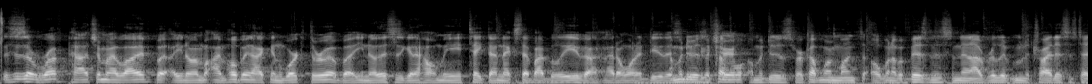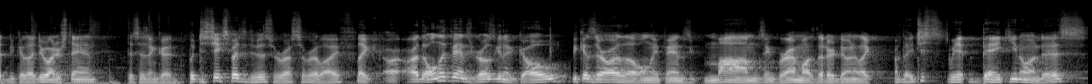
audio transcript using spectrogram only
This is a rough patch in my life, but you know, I'm, I'm hoping I can work through it. But you know, this is gonna help me take that next step. I believe. I, I don't want to do this. I'm gonna do this the a couple. I'm gonna do this for a couple more months to open up a business, and then I really I'm gonna try this instead because I do understand this isn't good. But did she expect to do this for the rest of of her life? Like, are, are the OnlyFans girls gonna go because there are the OnlyFans moms and grandmas that are doing it? Like, are they just banking on this?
